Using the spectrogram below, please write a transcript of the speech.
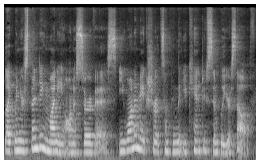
like when you're spending money on a service, you want to make sure it's something that you can't do simply yourself.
